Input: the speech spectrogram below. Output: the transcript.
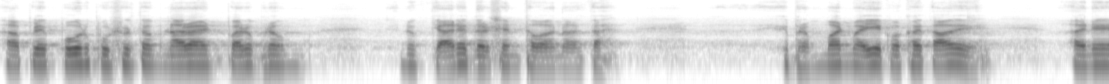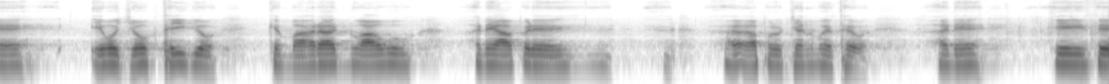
આપણે પૂર્ણ પુરુષોત્તમ નારાયણ પરબ્રહ્મનું ક્યારે દર્શન થવાના હતા એ બ્રહ્માંડમાં એક વખત આવે અને એવો જોગ થઈ ગયો કે મહારાજનું આવવું અને આપણે આપણો જન્મ થયો અને એ રીતે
